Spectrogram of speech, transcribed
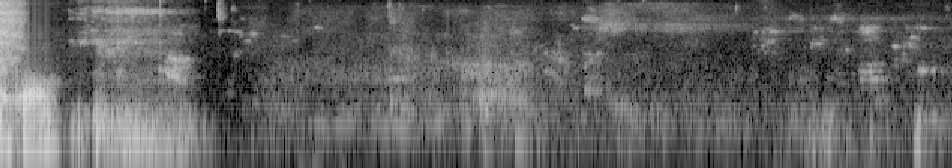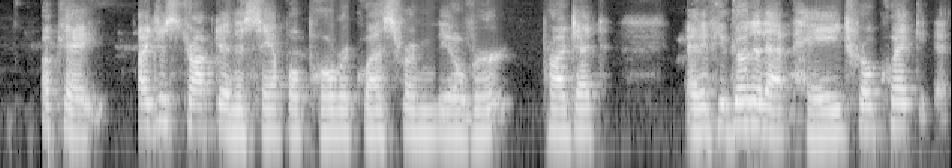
Okay. Okay, I just dropped in a sample pull request from the oVirt project. And if you go to that page real quick, if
